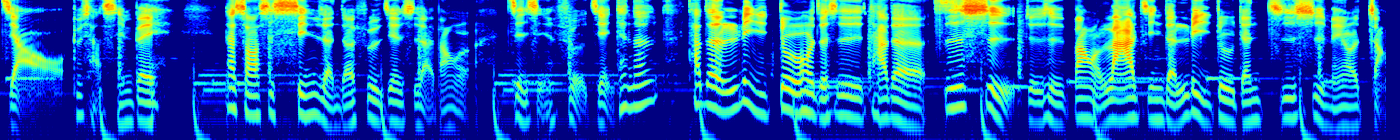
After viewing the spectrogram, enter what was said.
脚不小心被那时候是新人的复健师来帮我进行复健，可能他的力度或者是他的姿势，就是帮我拉筋的力度跟姿势没有掌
